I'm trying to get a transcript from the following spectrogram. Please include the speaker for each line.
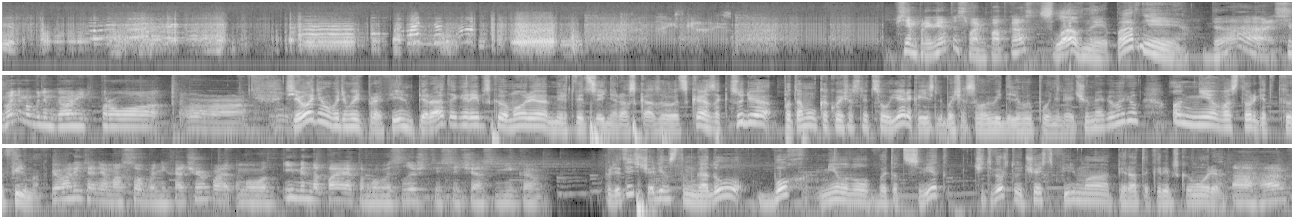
Speaker 1: человек.
Speaker 2: Всем привет, и с вами подкаст.
Speaker 3: Славные парни!
Speaker 2: Да, сегодня мы будем говорить про...
Speaker 3: Сегодня мы будем говорить про фильм «Пираты Карибского моря. Мертвецы не рассказывают сказок». Судя по тому, какое сейчас лицо у Ярика, если бы сейчас его видели, вы поняли, о чем я говорю, он не в восторге от этого фильма.
Speaker 2: говорить о нем особо не хочу, поэтому вот именно поэтому вы слышите сейчас Ника.
Speaker 3: В 2011 году Бог миловал в этот свет четвертую часть фильма «Пираты Карибского моря»,
Speaker 2: Ага,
